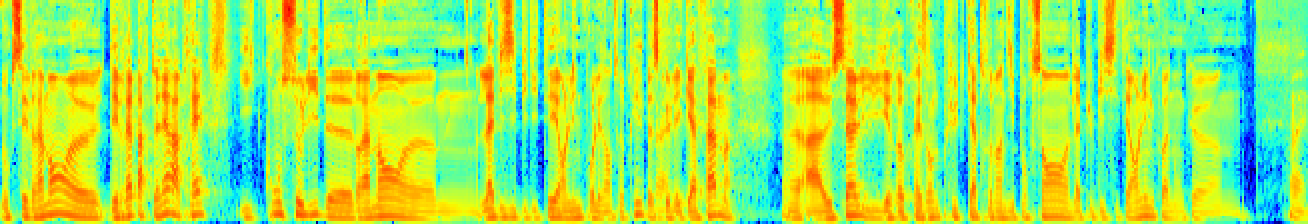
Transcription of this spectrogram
Donc c'est vraiment euh, des vrais partenaires. Après, ils consolident euh, vraiment euh, la visibilité en ligne pour les entreprises parce que les GAFAM, euh, à eux seuls, ils représentent plus de 90% de la publicité en ligne. Quoi. Donc, euh, Ouais.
